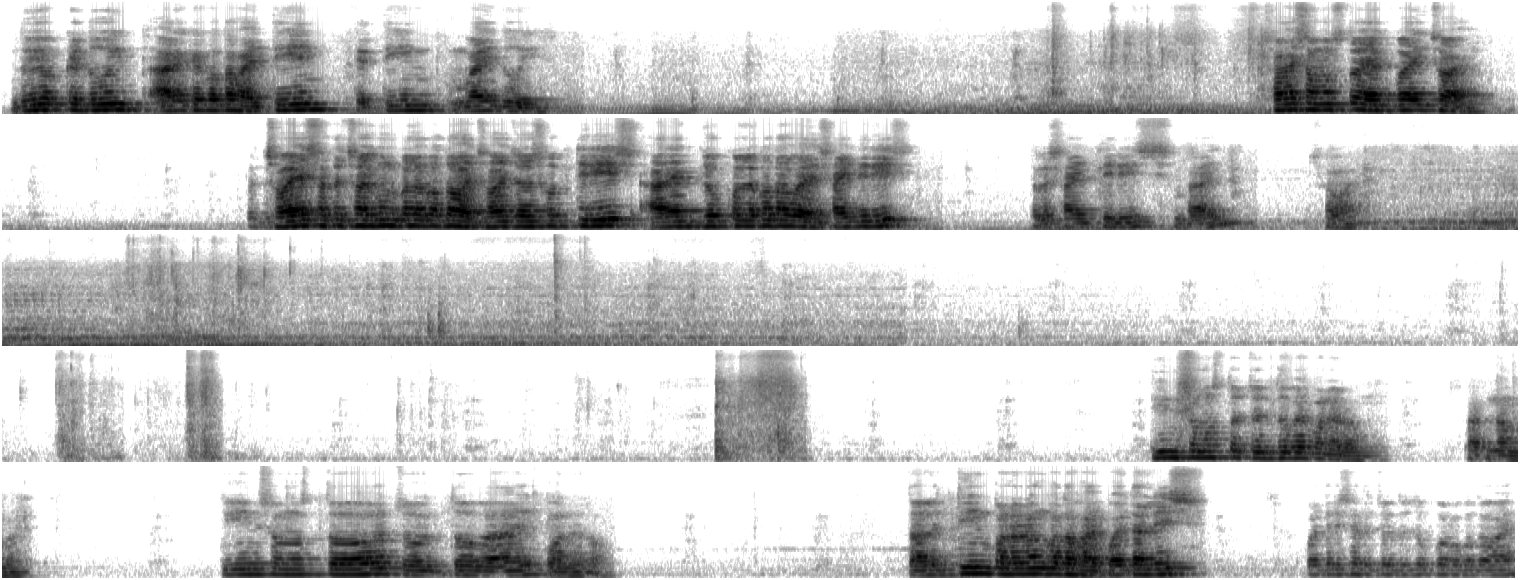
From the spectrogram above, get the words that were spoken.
দুই অক্ষে দুই, আর একে কত হয়? তিন তিন বাই দুই। ছয় সমস্ত এক বাই ছয়। ছয়ের সাথে ছয় গুণ করলে কত হয়? ছয় ছয় ছত্রিশ আর এক যোগ করলে কত হবে? সাঁত্রিশ তাহলে সাঁত্রিশ বাই ছয়। তিন সমস্ত চোদ্দ বাই পনেরো, সাত নম্বর। তিন সমস্ত চোদ্দ বাই পনেরো। তাহলে তিন পনেরো কত হয়? পঁয়তাল্লিশ। পঁয়তাল্লিশ সাথে চোদ্দ যোগ করব কত হয়?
